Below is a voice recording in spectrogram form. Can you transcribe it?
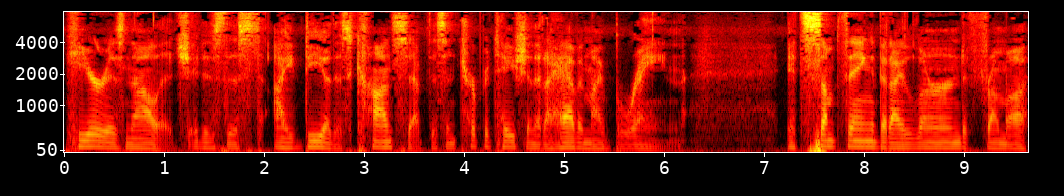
here is knowledge. It is this idea, this concept, this interpretation that I have in my brain. It's something that I learned from a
